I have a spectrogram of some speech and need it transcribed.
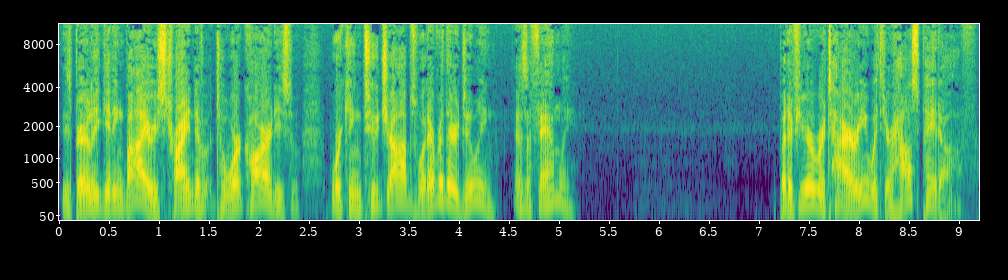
He's barely getting by, or he's trying to, to work hard. He's working two jobs, whatever they're doing as a family. But if you're a retiree with your house paid off,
